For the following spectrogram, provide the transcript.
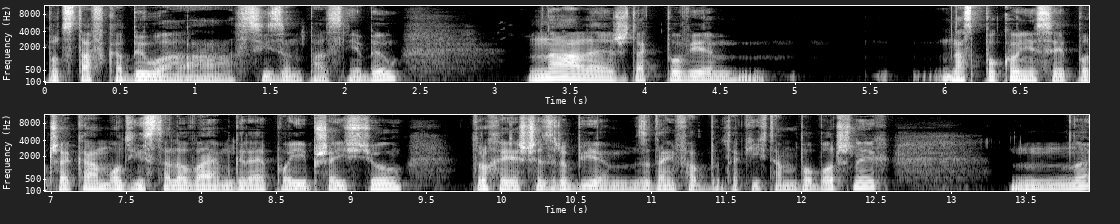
Podstawka była, a Season Pass nie był. No ale, że tak powiem, na spokojnie sobie poczekam. Odinstalowałem grę po jej przejściu. Trochę jeszcze zrobiłem zadań takich tam pobocznych. No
